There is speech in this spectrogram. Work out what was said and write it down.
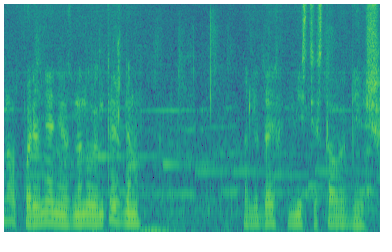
Ну, в порівнянні з минулим тижнем людей в місті стало більше.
